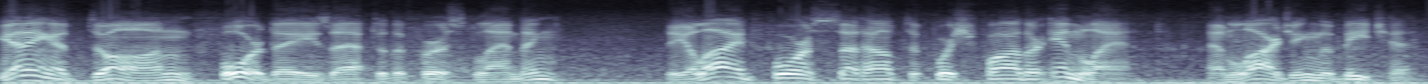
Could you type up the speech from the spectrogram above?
Beginning at dawn, four days after the first landing, the Allied force set out to push farther inland, enlarging the beachhead.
